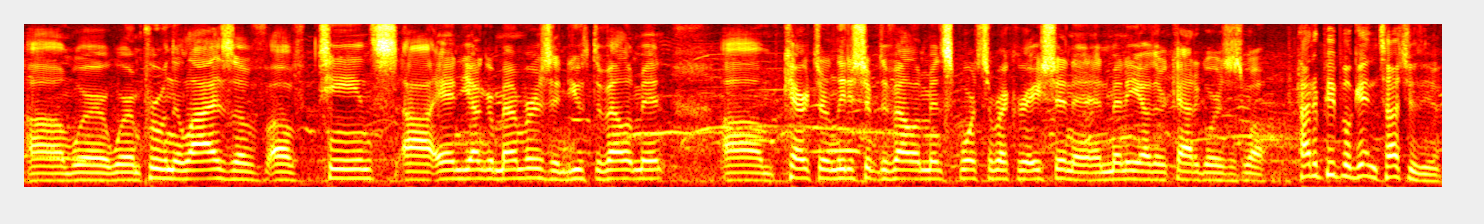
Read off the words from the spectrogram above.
Um, we're, we're improving the lives of, of teens uh, and younger members in youth development, um, character and leadership development, sports and recreation, and many other categories as well. How do people get in touch with you?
